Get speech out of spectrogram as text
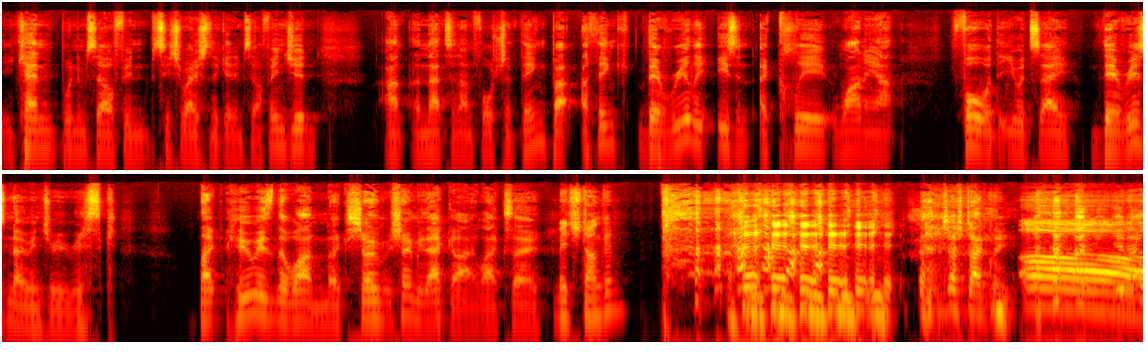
he can put himself in situations to get himself injured, and, and that's an unfortunate thing. But I think there really isn't a clear one out forward that you would say there is no injury risk. Like who is the one? Like show show me that guy. Like so, Mitch Duncan? Josh Dunkley. Oh, You know,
